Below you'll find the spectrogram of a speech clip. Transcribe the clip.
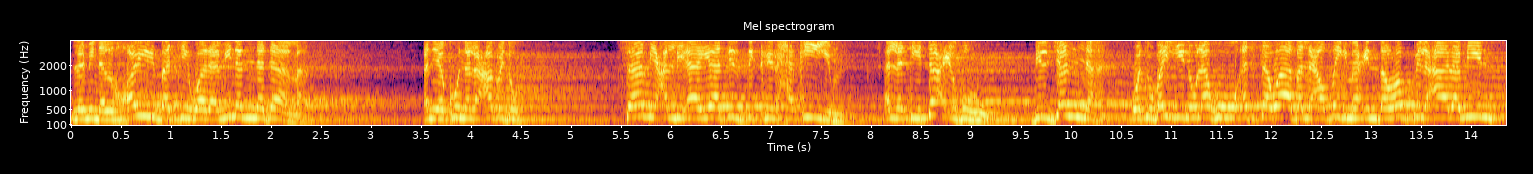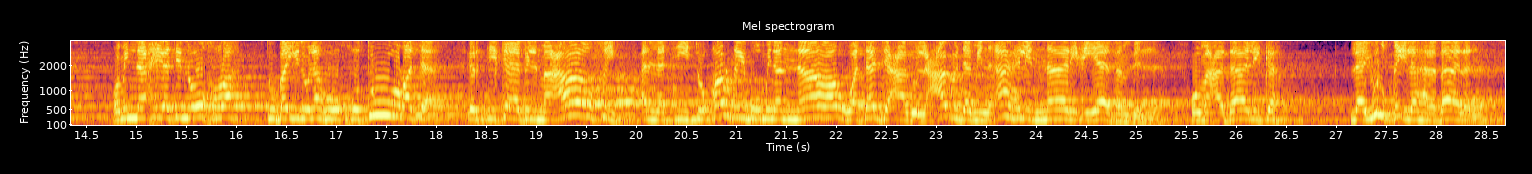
لمن الخيبة ولمن الندامة أن يكون العبد سامعا لآيات الذكر الحكيم التي تعظه بالجنة وتبين له الثواب العظيم عند رب العالمين ومن ناحية أخرى تبين له خطورة ارتكاب المعاصي التي تقرب من النار وتجعل العبد من أهل النار عياذا بالله. ومع ذلك لا يلقي لها بالا.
